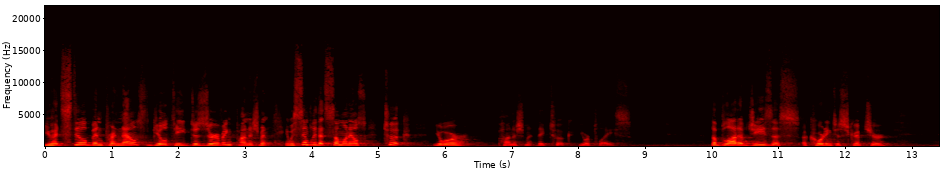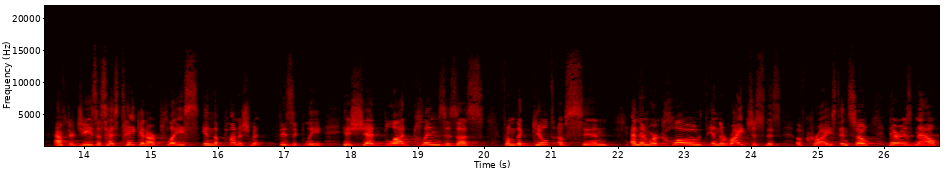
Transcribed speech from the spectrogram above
You had still been pronounced guilty, deserving punishment. It was simply that someone else took your punishment, they took your place. The blood of Jesus, according to Scripture, after Jesus has taken our place in the punishment physically, his shed blood cleanses us from the guilt of sin and then we're clothed in the righteousness of Christ. And so there is now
